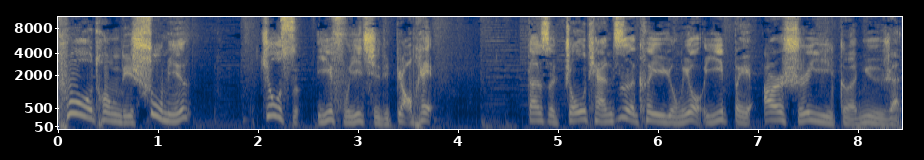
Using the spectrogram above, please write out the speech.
普通的庶民就是一夫一妻的标配，但是周天子可以拥有一百二十一个女人，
